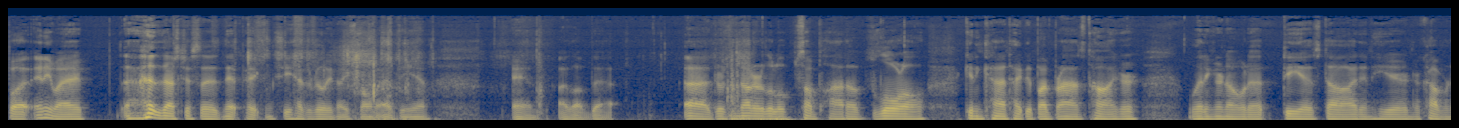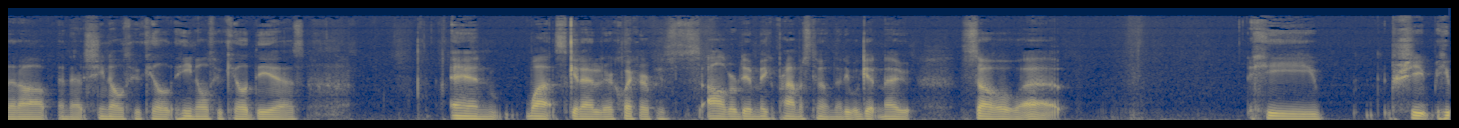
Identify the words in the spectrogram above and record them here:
But anyway, that's just a nitpick, and she has a really nice moment at the end, and I love that. Uh, there's another little subplot of Laurel getting contacted by Bronze Tiger, letting her know that Diaz died in here, and they're covering it up, and that she knows who killed he knows who killed Diaz, and wants to get out of there quicker because Oliver did make a promise to him that he would get out. So uh, he she he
